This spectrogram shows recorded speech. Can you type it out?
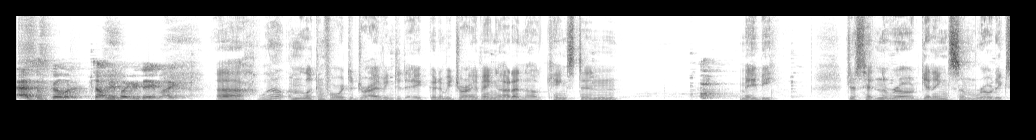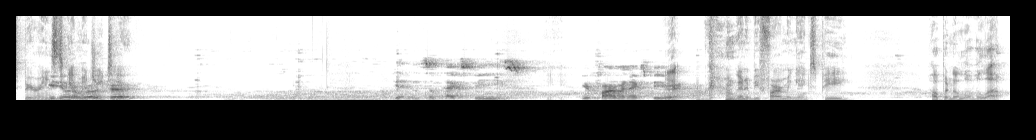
add some filler. Tell me about your day, Mike. Uh, well, I'm looking forward to driving today. Gonna be driving, I don't know, Kingston, maybe. Just hitting the road, getting some road experience You to doing get a road G2. trip? Getting some XPs. You're farming XP right Yep. I'm gonna be farming XP, hoping to level up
